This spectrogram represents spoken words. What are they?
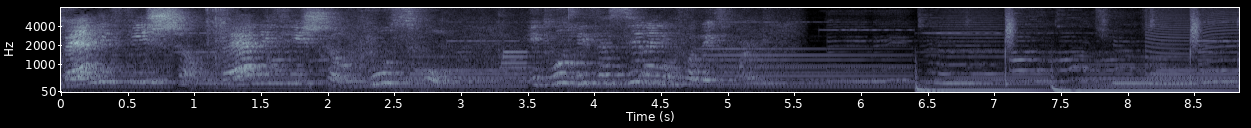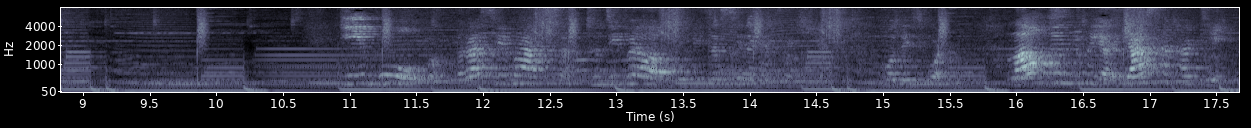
Beneficial, beneficial, useful. It will be the synonym for this word. Evolve, развиваться. To develop will be the synonym for here, for this word. Loud and clear. Ясно как день.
